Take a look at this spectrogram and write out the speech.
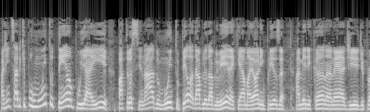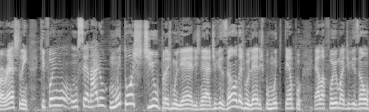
A gente sabe que por muito tempo, e aí patrocinado muito pela WWE, né, que é a maior empresa americana, né, de, de pro wrestling, que foi um, um cenário muito hostil para as mulheres, né? A divisão das mulheres por muito tempo, ela foi uma divisão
